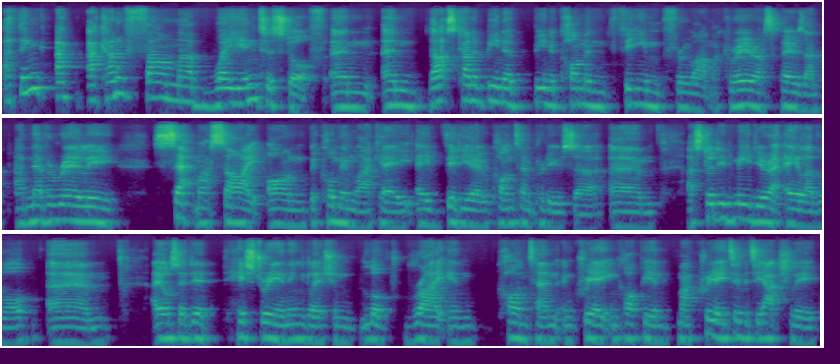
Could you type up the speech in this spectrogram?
I think I, I kind of found my way into stuff, and and that's kind of been a been a common theme throughout my career. I suppose I I never really set my sight on becoming like a a video content producer. Um, I studied media at A level. Um, I also did history and English and loved writing content and creating copy. And my creativity actually,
